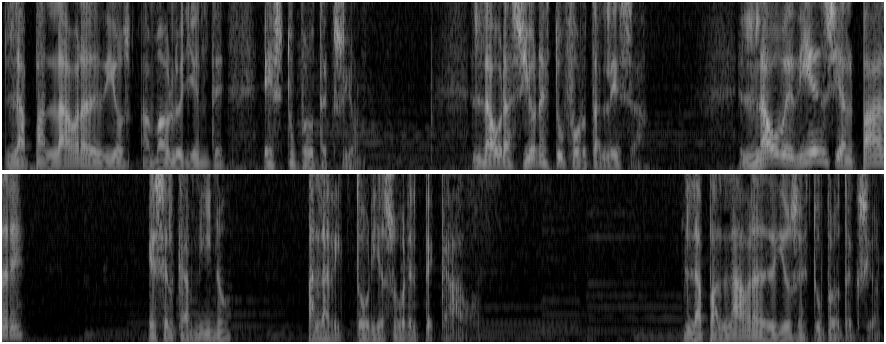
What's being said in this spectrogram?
La palabra de Dios, amable oyente, es tu protección. La oración es tu fortaleza. La obediencia al Padre es el camino a la victoria sobre el pecado. La palabra de Dios es tu protección.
